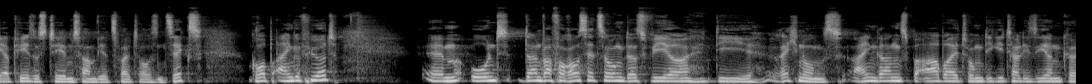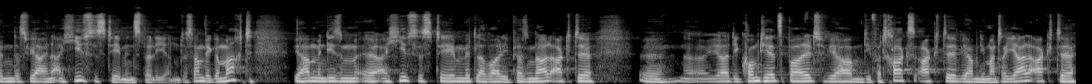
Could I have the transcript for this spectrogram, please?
ERP-Systems haben wir 2006 grob eingeführt. Ähm, und dann war Voraussetzung, dass wir die Rechnungseingangsbearbeitung digitalisieren können, dass wir ein Archivsystem installieren. Das haben wir gemacht. Wir haben in diesem äh, Archivsystem mittlerweile die Personalakte, äh, ja, die kommt jetzt bald. Wir haben die Vertragsakte, wir haben die Materialakte,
